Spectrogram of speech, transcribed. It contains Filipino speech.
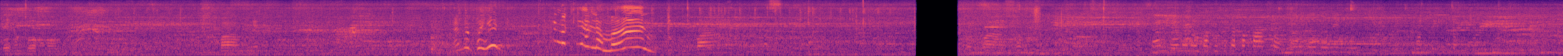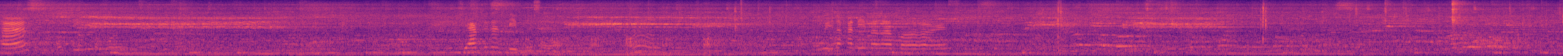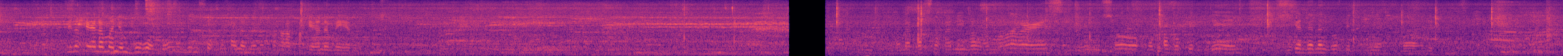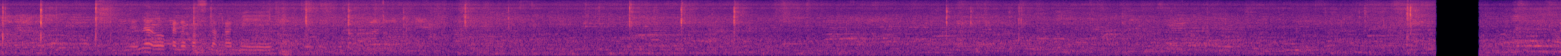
Ito ang buhok ko. Pangit. Ano ba yan? Pinakialaman! Pangit. Saan ka naman? Bakit ka papasok? Ano gagawin mo? Ha? Si ate ng libre sa'yo. Pinakialaman yung buhok ko. Bunso ko talaga na nakakapakialamero. Palabas na kami mga Mars. Bunso. Nagpagupit din. Ang ganda ng gupit niya. Bakit? Yan na, oh, palabas na kami.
